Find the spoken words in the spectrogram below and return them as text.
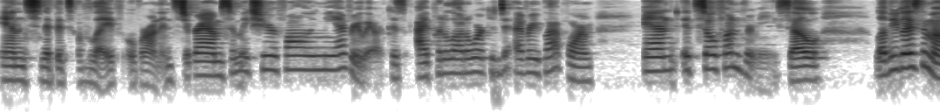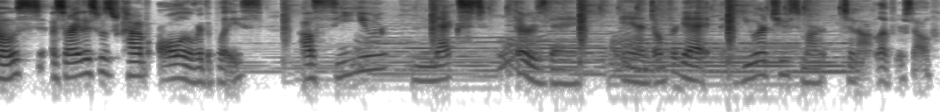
and snippets of life over on Instagram. So make sure you're following me everywhere because I put a lot of work into every platform and it's so fun for me. So love you guys the most. Uh, sorry this was kind of all over the place. I'll see you next Thursday. And don't forget that you are too smart to not love yourself.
